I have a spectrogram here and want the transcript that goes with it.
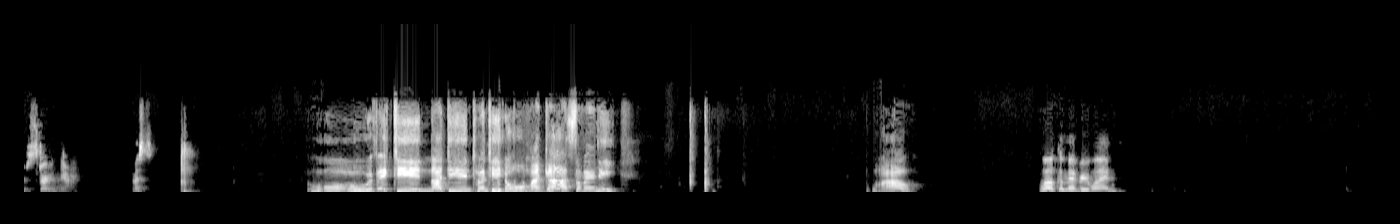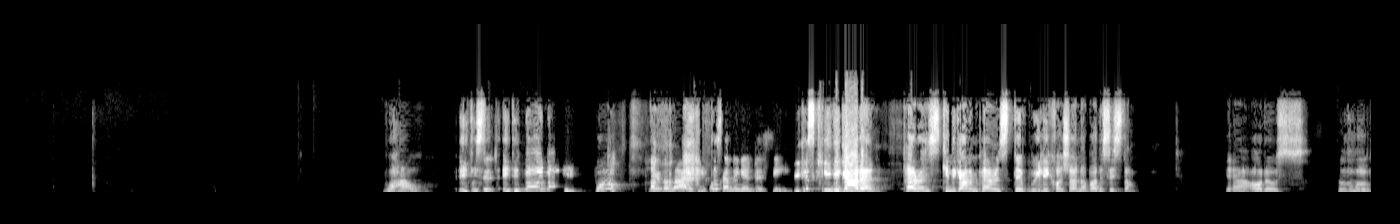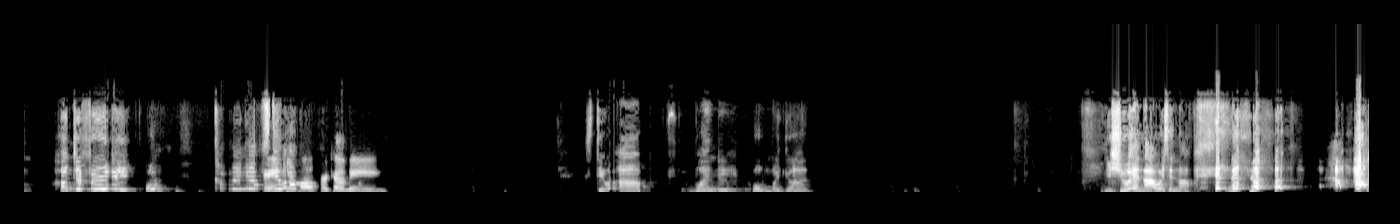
we're just starting there. Russ? Ooh, with 18, 19, 20. Oh my God, so many. Wow. Welcome, everyone. Wow. 86, 89, 90. Wow. We have a lot of people coming in to see. Because kindergarten, parents, kindergarten parents, they're really concerned about the system. Yeah, all those. Ooh, 130. Oh, coming up. Thank you up, all for coming. still up. One. Oh my God. You sure an hour is enough?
